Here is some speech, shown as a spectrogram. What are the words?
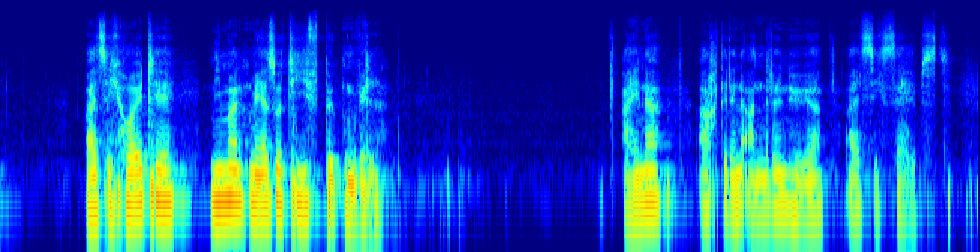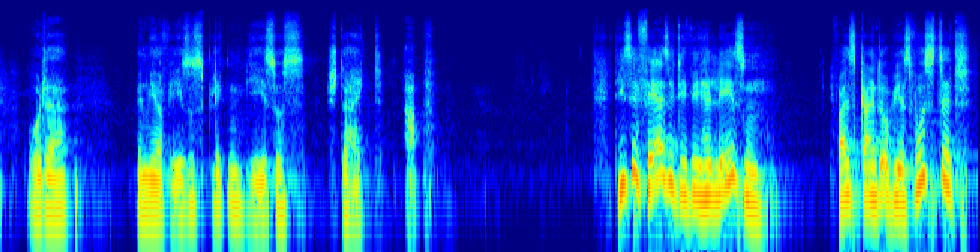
weil sich heute niemand mehr so tief bücken will. Einer achte den anderen höher als sich selbst. Oder wenn wir auf Jesus blicken, Jesus steigt ab. Diese Verse, die wir hier lesen, ich weiß gar nicht, ob ihr es wusstet,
